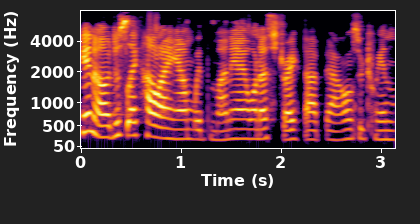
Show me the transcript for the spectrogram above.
You know, just like how I am with money, I want to strike that balance between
